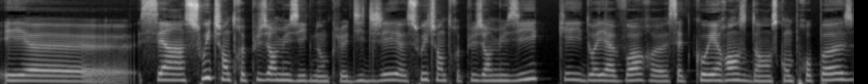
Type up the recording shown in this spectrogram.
Et euh, c'est un switch entre plusieurs musiques. Donc le DJ euh, switch entre plusieurs musiques et il doit y avoir euh, cette cohérence dans ce qu'on propose.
